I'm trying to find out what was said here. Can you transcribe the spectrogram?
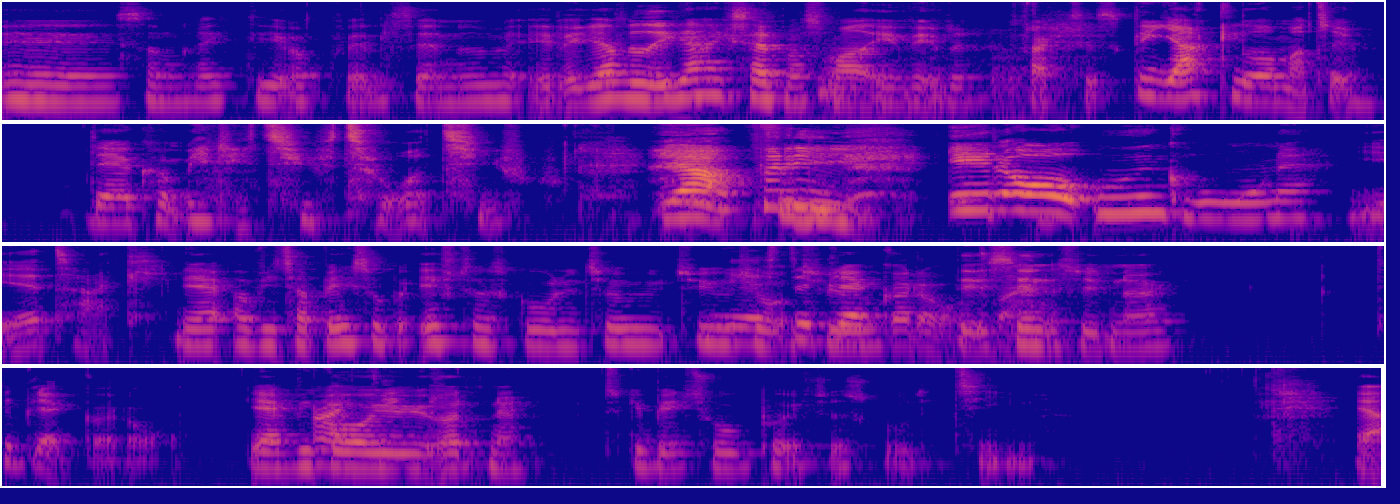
øh, sådan rigtig opfattelse af noget med, eller jeg ved ikke, jeg har ikke sat mig så meget ind i det, faktisk. Det jeg glæder mig til, da jeg kom ind i 2022. Ja, Fordi- Et år uden corona. Ja, tak. Ja, og vi tager begge to på efterskole i 2022. Yes, det bliver et godt år. Det er sindssygt nok. Det bliver et godt år. Ja, vi I går jo i think. 8. Skal begge to på efterskole i 10. Ja,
